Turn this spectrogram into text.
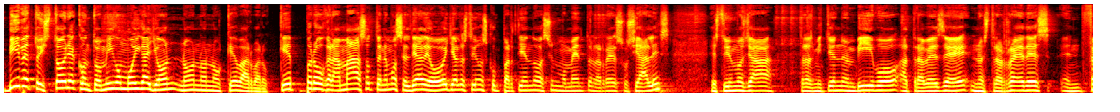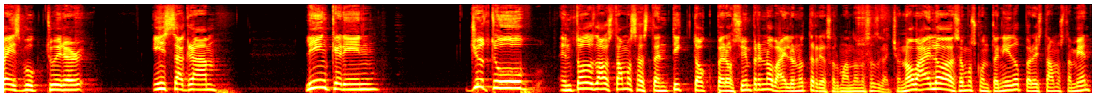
Vive tu historia con tu amigo Moy Gallón. No, no, no, qué bárbaro. Qué programazo tenemos el día de hoy. Ya lo estuvimos compartiendo hace un momento en las redes sociales. Estuvimos ya transmitiendo en vivo a través de nuestras redes en Facebook, Twitter, Instagram, LinkedIn, YouTube. En todos lados estamos hasta en TikTok, pero siempre no bailo, no te rías Armando, no seas gacho. No bailo, hacemos contenido, pero ahí estamos también.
